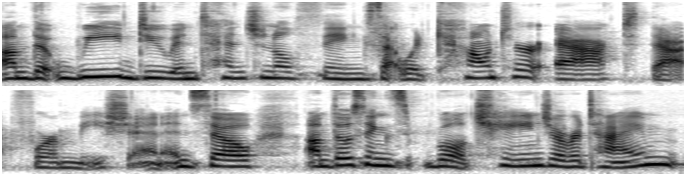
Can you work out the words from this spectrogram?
um, that we do intentional things that would counteract that formation. And so, um, those things will change over time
